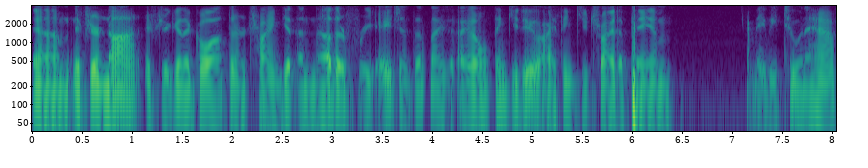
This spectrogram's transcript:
Um, if you're not, if you're going to go out there and try and get another free agent, then I, I don't think you do. I think you try to pay him maybe two and a half,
